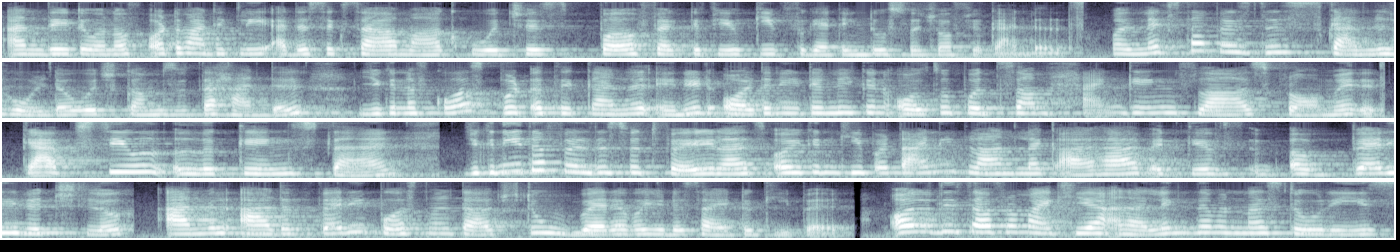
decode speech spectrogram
and they turn off automatically at the 6 hour mark which is perfect if you keep forgetting to switch off your candles. Well next up is this candle holder which comes with a handle. You can of course put a thick candle in it. Alternatively, you can also put some hanging flowers from it. It's Capsule looking stand. You can either fill this with fairy lights or you can keep a tiny plant like I have. It gives a very rich look and will add a very personal touch to wherever you decide to keep it. All of these are from IKEA and I'll link them in my stories.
